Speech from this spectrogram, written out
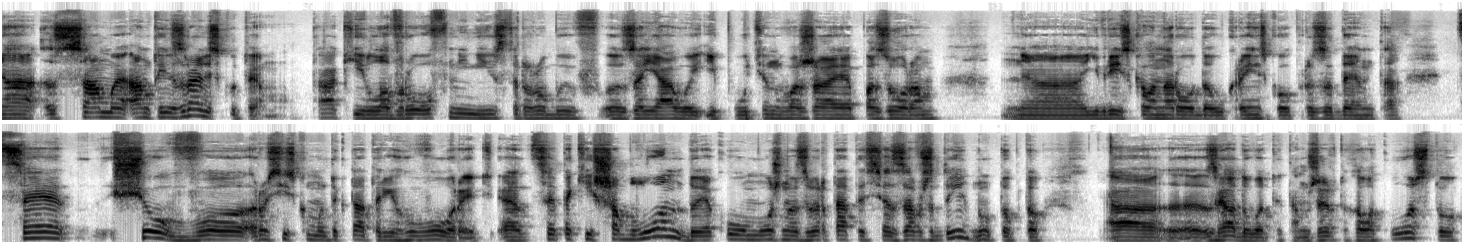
а, саме антиізраїльську тему. Так і Лавров, міністр, робив е, заяви, і Путін вважає позором е, єврейського народу, українського президента. Це що в російському диктаторі говорить? Е, це такий шаблон, до якого можна звертатися завжди. Ну тобто е, згадувати там жертву Голокосту,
